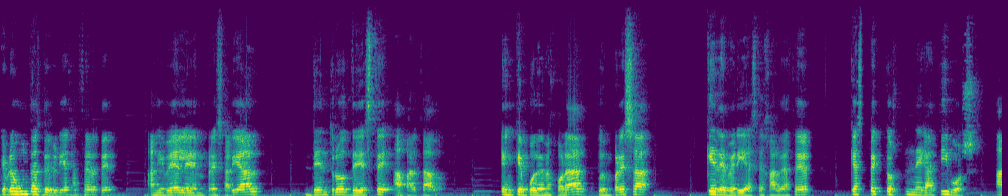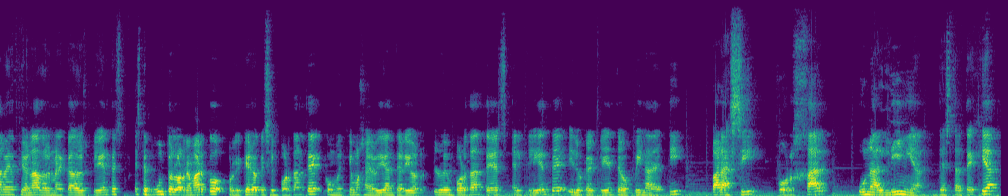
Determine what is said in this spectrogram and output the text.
¿Qué preguntas deberías hacerte a nivel empresarial dentro de este apartado? ¿En qué puede mejorar tu empresa? ¿Qué deberías dejar de hacer? ¿Qué aspectos negativos ha mencionado el mercado de los clientes. Este punto lo remarco porque creo que es importante. Como dijimos en el vídeo anterior, lo importante es el cliente y lo que el cliente opina de ti para así forjar una línea de estrategia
